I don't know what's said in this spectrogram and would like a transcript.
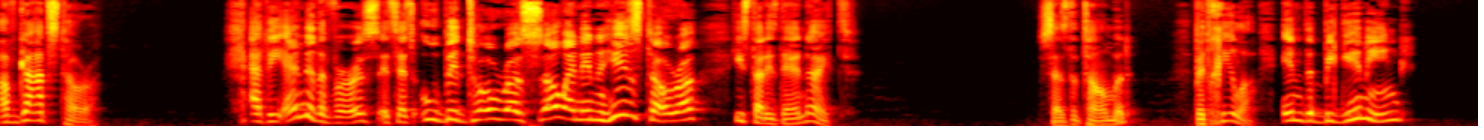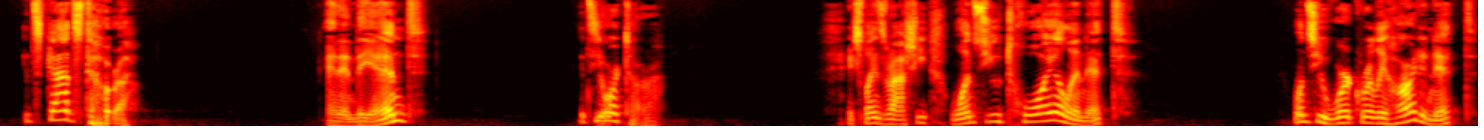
of God's Torah. At the end of the verse, it says, Ubid Torah so, and in his Torah, he studies day and night. Says the Talmud, Betchila, in the beginning, it's God's Torah. And in the end, it's your Torah. Explains Rashi, once you toil in it, once you work really hard in it,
